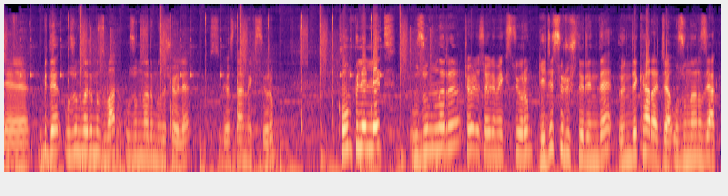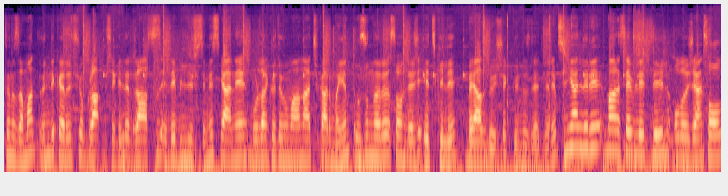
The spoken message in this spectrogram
Ee, bir de uzunlarımız var. Uzunlarımızı şöyle size göstermek istiyorum. Komple led uzunları şöyle söylemek istiyorum. Gece sürüşlerinde öndeki araca uzunlarınızı yaktığınız zaman öndeki aracı çok rahat bir şekilde rahatsız edebilirsiniz. Yani buradan kötü bir mana çıkarmayın. Uzunları son derece etkili. Beyaz bir ışık gündüz ledleri. Sinyalleri maalesef led değil halojen sol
